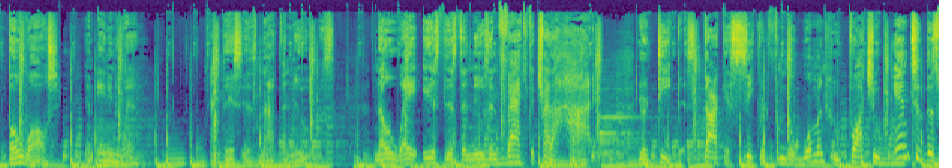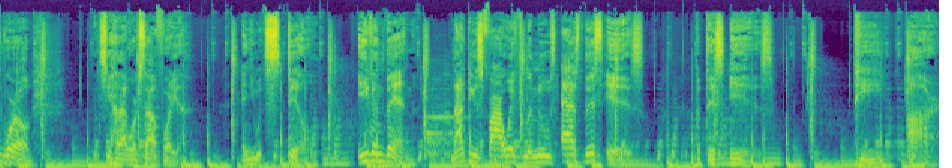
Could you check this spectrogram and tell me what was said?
Bo Walsh, and Annie Nguyen. And this is not the news. No way is this the news. In fact, you could try to hide your deepest, darkest secret from the woman who brought you into this world. See how that works out for you. And you would still, even then, not be as far away from the news as this is. But this is PRX.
